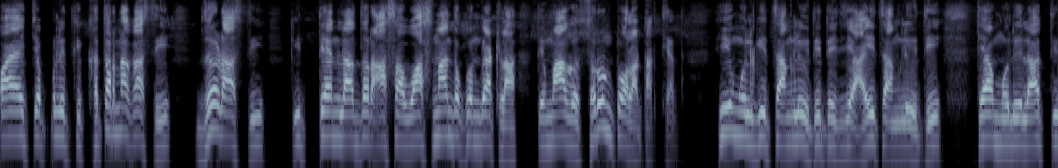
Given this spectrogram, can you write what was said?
पायात चप्पल इतकी खतरनाक असती जड असती. की त्यांना जर असा वासना कोण भेटला ते मागं सरून टोला टाकतात. ही मुलगी चांगली होती त्याची आई चांगली होती. त्या मुलीला ती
